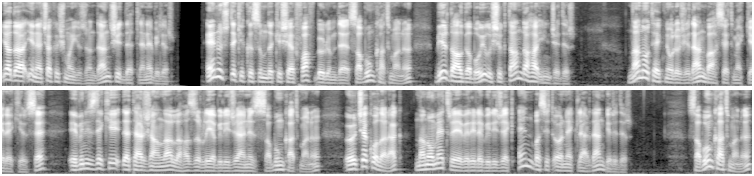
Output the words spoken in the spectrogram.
ya da yine çakışma yüzünden şiddetlenebilir. En üstteki kısımdaki şeffaf bölümde sabun katmanı bir dalga boyu ışıktan daha incedir. Nanoteknolojiden bahsetmek gerekirse, evinizdeki deterjanlarla hazırlayabileceğiniz sabun katmanı, ölçek olarak nanometreye verilebilecek en basit örneklerden biridir. Sabun katmanı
